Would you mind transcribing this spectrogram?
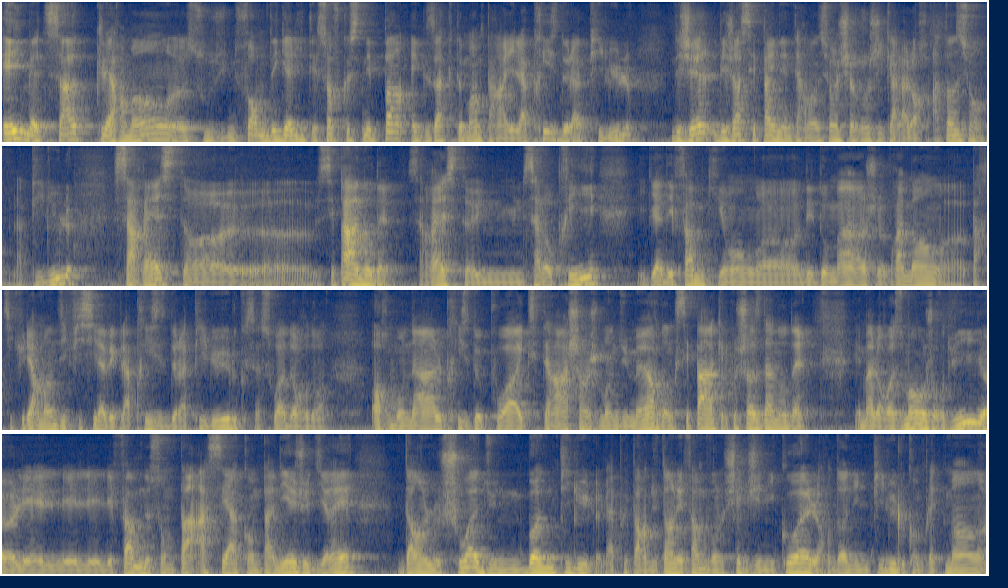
et ils mettent ça clairement euh, sous une forme d'égalité. Sauf que ce n'est pas exactement pareil. La prise de la pilule, déjà, déjà ce n'est pas une intervention chirurgicale. Alors attention, la pilule, ça reste, euh, c'est pas anodin, ça reste une, saloperie. Il y a des femmes qui ont euh, des dommages vraiment particulièrement difficiles avec la prise de la pilule, que ce soit d'ordre hormonal, prise de poids, etc., changement d'humeur. Donc c'est pas quelque chose d'anodin. Et malheureusement, aujourd'hui, euh, les, les, les, femmes ne sont pas assez accompagnées, je dirais, dans le choix d'une bonne pilule. La plupart du temps, les femmes vont chez le gynéco, elles leur donnent une pilule complètement euh,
